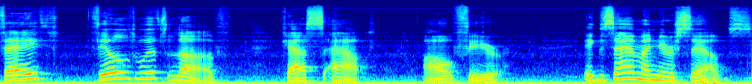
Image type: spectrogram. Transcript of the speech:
Faith filled with love casts out all fear. Examine yourselves.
